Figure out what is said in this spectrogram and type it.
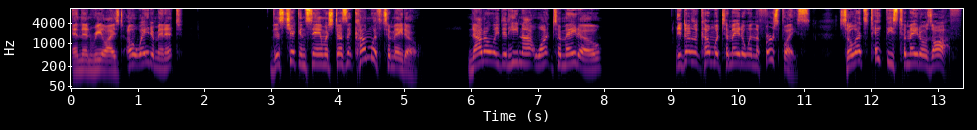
and then realized, oh, wait a minute. This chicken sandwich doesn't come with tomato. Not only did he not want tomato, it doesn't come with tomato in the first place. So let's take these tomatoes off.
